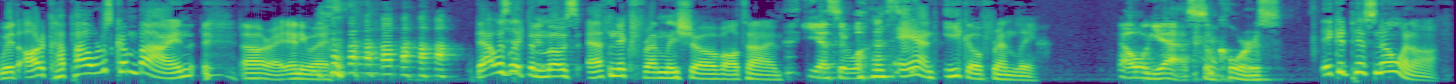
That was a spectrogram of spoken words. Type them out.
With our powers combined. All right. Anyway, that was like the most ethnic friendly show of all time, yes, it was. and eco friendly. Oh, yes, of course. It could piss no one off.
